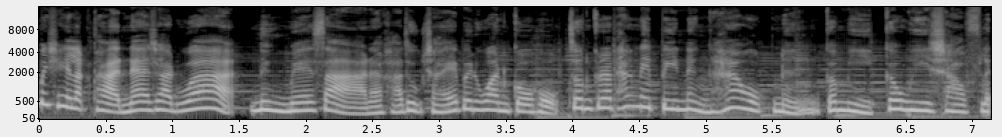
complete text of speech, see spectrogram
ไม่ใช่หลักฐานแน่ชัดว่า 1 เมษายนนะคะ ถูกใช้ให้เป็นวันโกหก จนกระทั่งในปี 1561 ก็มีกวีชาวเฟล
